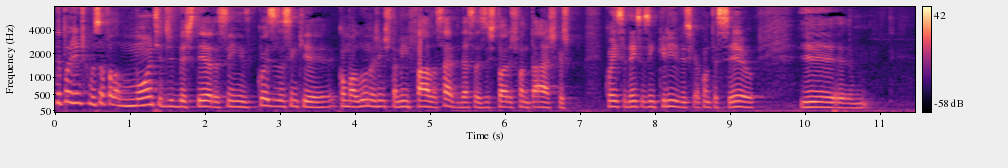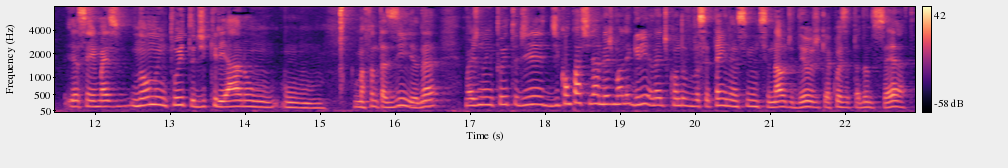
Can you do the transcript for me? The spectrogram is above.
Depois a gente começou a falar um monte de besteira, assim, coisas assim que, como aluno, a gente também fala, sabe, dessas histórias fantásticas, coincidências incríveis que aconteceu. E e assim, mas não no intuito de criar um, um, uma fantasia, né? Mas no intuito de, de compartilhar mesmo a alegria, né? De quando você tem né, assim, um sinal de Deus de que a coisa está dando certo.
